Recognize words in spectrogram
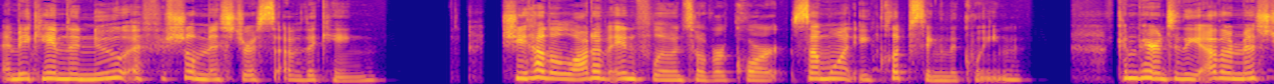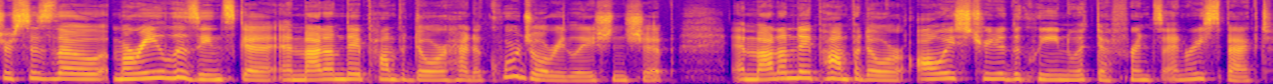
and became the new official mistress of the king. She held a lot of influence over court, somewhat eclipsing the queen. Compared to the other mistresses, though, Marie Leszczyńska and Madame de Pompadour had a cordial relationship, and Madame de Pompadour always treated the queen with deference and respect,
